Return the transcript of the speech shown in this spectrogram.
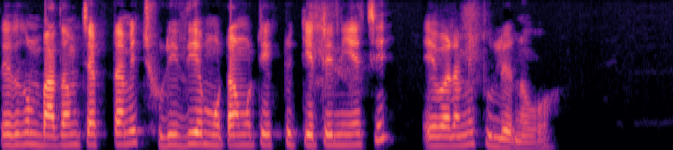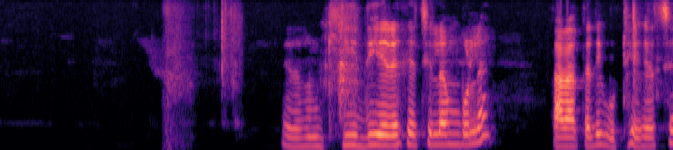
দেখুন, বাদাম চাকটা আমি ছুরি দিয়ে মোটামুটি একটু কেটে নিয়েছি, এবার আমি তুলে নেব। দেখুন, ঘি দিয়ে রেখেছিলাম বলে তাড়াতাড়ি উঠে গেছে।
